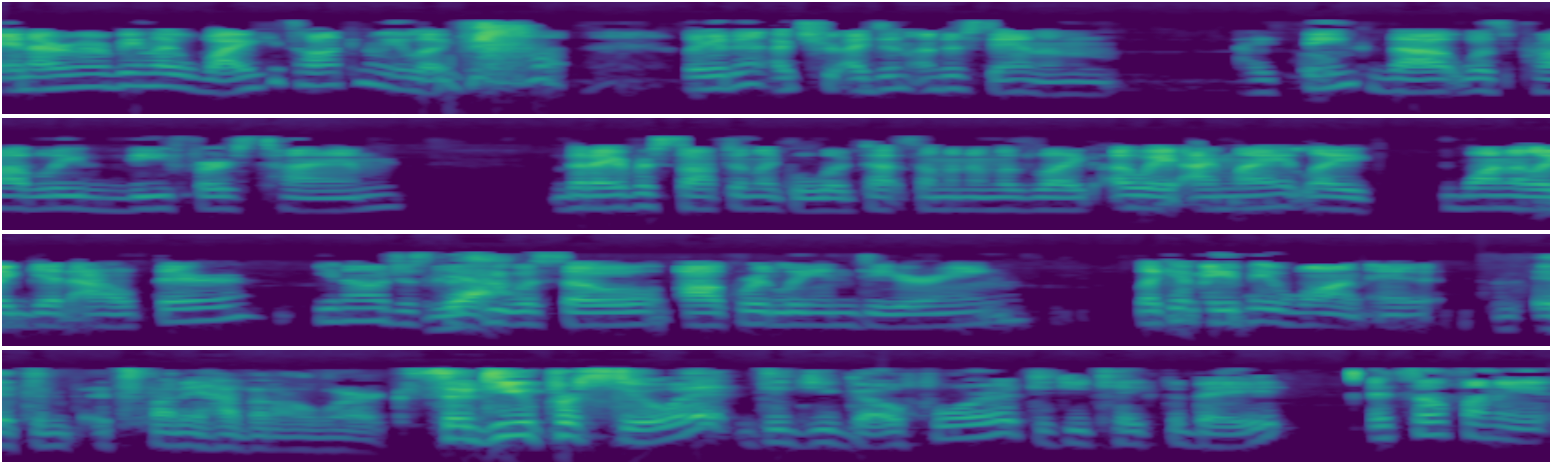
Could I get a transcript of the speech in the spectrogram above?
And I remember being like, why are he talking to me like that? like I didn't, I, tr- I didn't understand. And I oh. think that was probably the first time that I ever stopped and like looked at someone and was like, oh wait, I might like want to like get out there, you know, just because Yeah. he was so awkwardly endearing. Like it made me want it. It's it's funny how that all works. So do you pursue it? Did you go for it? Did you take the bait? It's so funny.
